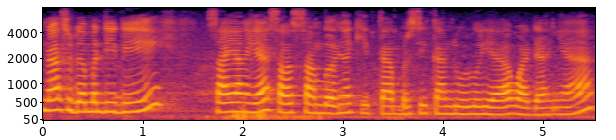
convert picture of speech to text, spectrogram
Nah, sudah mendidih. Sayang ya, saus sambalnya kita bersihkan dulu ya wadahnya.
